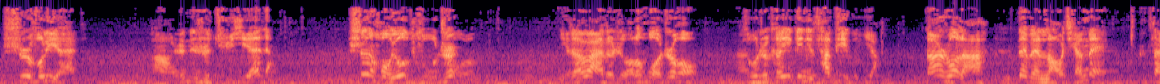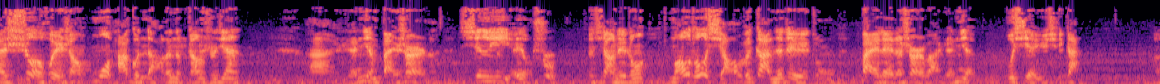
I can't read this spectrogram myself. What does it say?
师傅厉害，啊，人家是举邪的，身后有组织。你在外头惹了祸之后，组织可以给你擦屁股一样。当然说了啊，那位老前辈在社会上摸爬滚打了那么长时间。啊，人家办事儿呢，心里也有数。就像这种毛头小子干的这种败类的事儿吧，人家不屑于去干，呃，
